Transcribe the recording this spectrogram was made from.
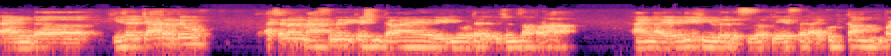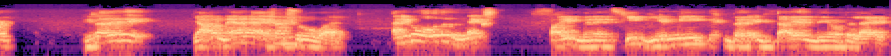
And uh, he said, क्या करते हो? I said, मैंने mass communication करा है, radio, television सब पढ़ा. And I really feel that this is a place that I could come. But he said, अरे यहाँ पर नया नया FM शुरू हुआ है. And you know, over the next five minutes, he gave me the entire lay of the land.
